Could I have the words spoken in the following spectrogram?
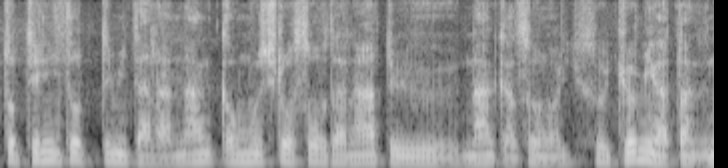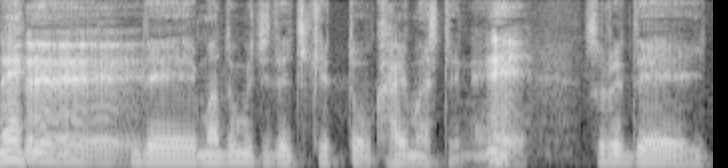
と手に取ってみたらなんか面白そうだなというなんかそのそういう興味があったんですね。で窓口でチケットを買いましてね、それで行っ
